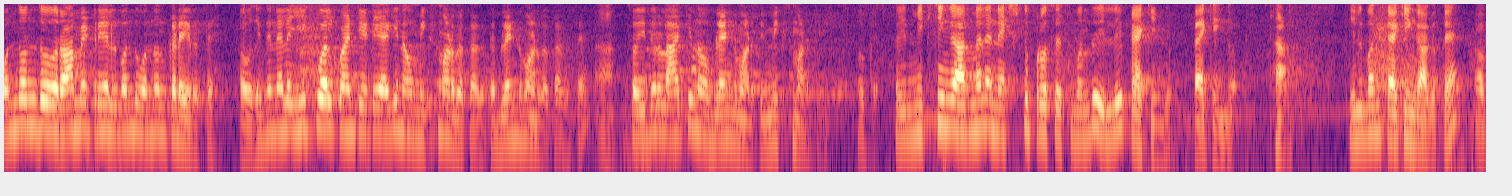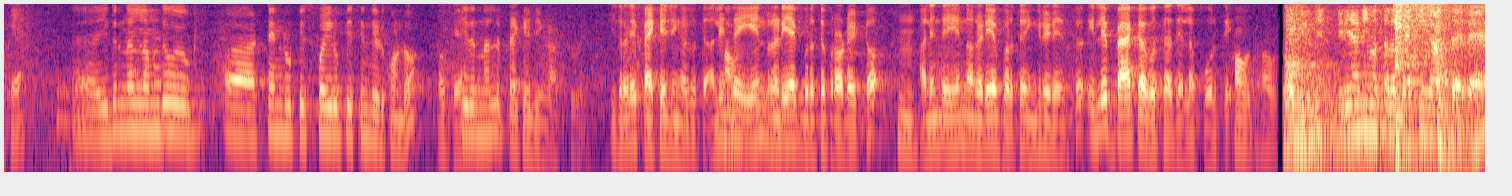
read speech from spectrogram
ಒಂದೊಂದು ರಾ ಮೆಟೀರಿಯಲ್ ಬಂದು ಒಂದೊಂದು ಕಡೆ ಇರುತ್ತೆ. ಇದನ್ನೆಲ್ಲ ಈಕ್ವಲ್ ಕ್ವಾಂಟಿಟಿ ಆಗಿ ನಾವು ಮಿಕ್ಸ್ ಮಾಡಬೇಕಾಗುತ್ತೆ ಬ್ಲೆಂಡ್ ಮಾಡಬೇಕಾಗುತ್ತೆ. ಸೊ ಇದರಲ್ಲಿ ಹಾಕಿ ನಾವು ಬ್ಲೆಂಡ್ ಮಾಡ್ತೀವಿ ಮಿಕ್ಸ್ ಮಾಡ್ತೀವಿ. ಓಕೆ. ಸೊ ಇದು ಮಿಕ್ಸಿಂಗ್ ಆದಮೇಲೆ ನೆಕ್ಸ್ಟ್ ಪ್ರೋಸೆಸ್ ಬಂದು ಇಲ್ಲಿ ಪ್ಯಾಕಿಂಗು ಪ್ಯಾಕಿಂಗು ಹಾಂ. ಇಲ್ಲಿ ಬಂದು ಪ್ಯಾಕಿಂಗ್ ಆಗುತ್ತೆ. ಓಕೆ. ಇದ್ರಲ್ಲಿ ನಮ್ದು ಟೆನ್ ರುಪೀಸ್ ಫೈವ್ ರುಪೀಸಿಂದ ಹಿಡ್ಕೊಂಡು ಓಕೆ ಇದ್ರಲ್ಲಿ ಪ್ಯಾಕೇಜಿಂಗ್ ಆಗ್ತದೆ. ಇದರಲ್ಲಿ ಪ್ಯಾಕೇಜಿಂಗ್ ಆಗುತ್ತೆ. ಅಲ್ಲಿಂದ ಏನು ರೆಡಿಯಾಗಿ ಬರುತ್ತೆ ಪ್ರಾಡಕ್ಟು ಅಲ್ಲಿಂದ ಏನು ರೆಡಿಯಾಗಿ ಬರುತ್ತೆ ಇಂಗ್ರೀಡಿಯೆಂಟ್ಸ್ ಇಲ್ಲಿ ಪ್ಯಾಕ್ ಆಗುತ್ತೆ ಅದೆಲ್ಲ ಪೂರ್ತಿ. ಹೌದು ಹೌದು. ಬಿರಿಯಾನಿ ಮಸಾಲ ಪ್ಯಾಕಿಂಗ್ ಆಗ್ತಾ ಇದೆ.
